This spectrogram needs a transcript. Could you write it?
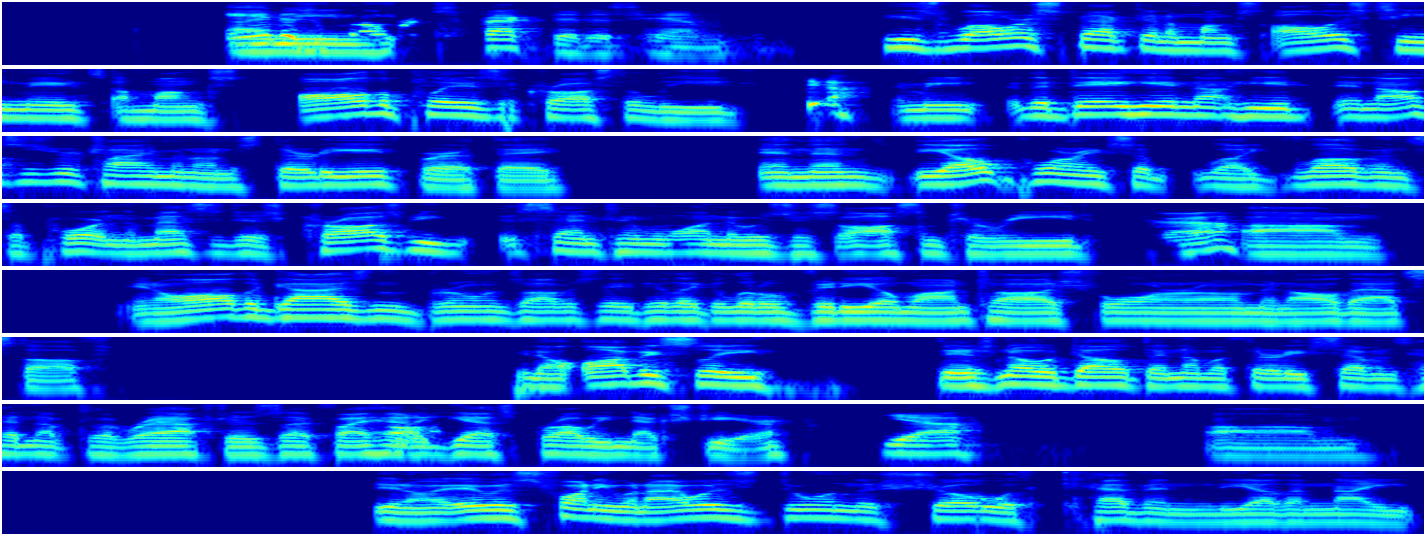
And I as well respected as him he's well respected amongst all his teammates, amongst all the players across the league. Yeah, I mean, the day he he announced his retirement on his 38th birthday, and then the outpouring of like love and support and the messages. Crosby sent him one that was just awesome to read. Yeah. Um, you know, all the guys in the Bruins obviously did like a little video montage for him and all that stuff. You know, obviously, there's no doubt that number 37 is heading up to the rafters. If I had oh. a guess, probably next year. Yeah. Um, you know, it was funny when I was doing the show with Kevin the other night.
